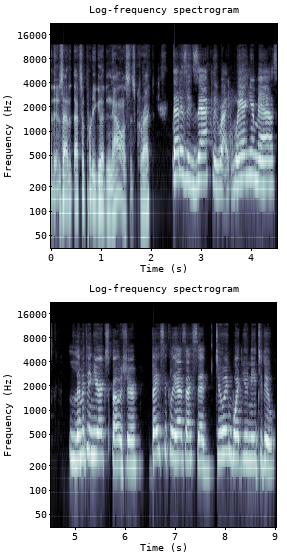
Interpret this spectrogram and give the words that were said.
Is that that's a pretty good analysis, correct? That is exactly right. Wearing your mask, limiting your exposure, basically, as I said, doing what you need to do.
